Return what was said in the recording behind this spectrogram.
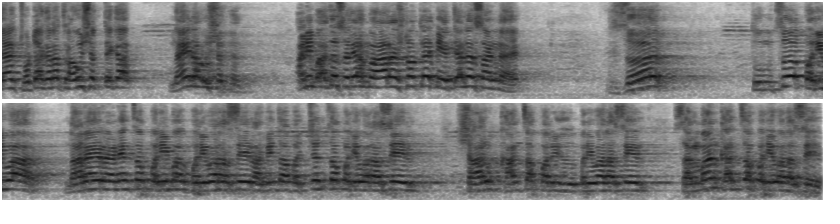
त्या छोट्या घरात राहू शकते का? नाही राहू शकत. आणि माझं सगळ्या महाराष्ट्रातल्या नेत्यांना सांगणं आहे जर तुमचं परिवार नारायण राणेंचा परिवार परिवार असेल अमिताभ बच्चनचा परिवार असेल शाहरुख खानचा परि परिवार असेल सलमान खानचा परिवार असेल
